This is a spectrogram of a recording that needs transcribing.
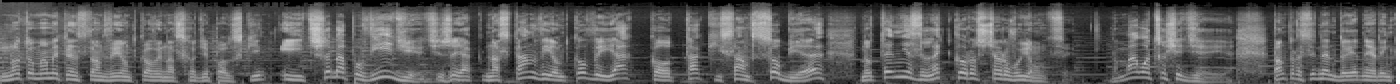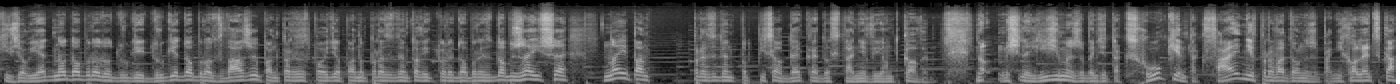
No to mamy ten stan wyjątkowy na wschodzie Polski i trzeba powiedzieć, że jak na stan wyjątkowy jako taki sam w sobie, no ten jest lekko rozczarowujący. No mało co się dzieje. Pan prezydent do jednej ręki wziął jedno dobro, do drugiej drugie dobro, zważył. Pan prezes powiedział panu prezydentowi, które dobro jest dobrzejsze. No i pan prezydent podpisał dekret o stanie wyjątkowym. No, myśleliśmy, że będzie tak z hukiem, tak fajnie wprowadzony, że pani Cholecka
